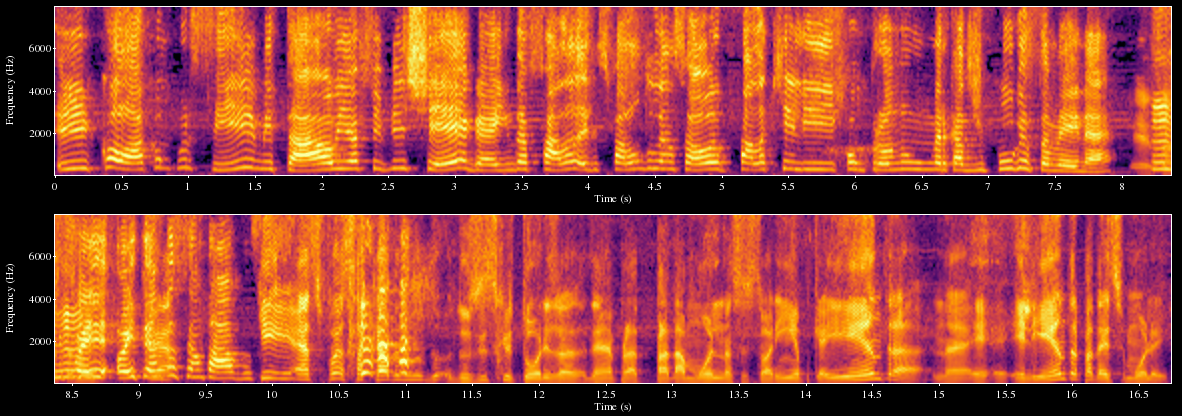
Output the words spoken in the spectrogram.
e colocam por cima e tal, e a Phoebe chega, ainda fala, eles falam do lençol, fala que ele comprou no mercado de pulgas também, né? Exatamente. Que foi 80 é, centavos. Que essa foi a sacada do, dos escritores, né, pra, pra dar molho nessa historinha, porque aí entra, né, ele entra pra dar esse molho aí.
